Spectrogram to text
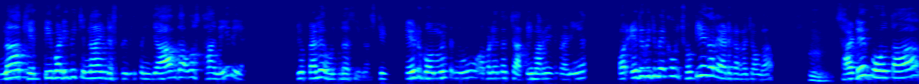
ਨਾ ਖੇਤੀਬਾੜੀ ਵਿੱਚ ਨਾ ਇੰਡਸਟਰੀ ਵਿੱਚ। ਪੰਜਾਬ ਦਾ ਉਹ ਸਥਾਨ ਨਹੀਂ ਰਿਹਾ ਜੋ ਪਹਿਲੇ ਹੁੰਦਾ ਸੀਗਾ। ਸਟੇਟ ਗਵਰਨਮੈਂਟ ਨੂੰ ਆਪਣੇ ਅੰਦਰ ਝਾਤੀ ਮਾਰਨੀ ਪੈਣੀ ਹੈ। ਔਰ ਇਹਦੇ ਵਿੱਚ ਮੈਂ ਇੱਕ ਹੋਰ ਛੋਟੀ ਜਿਹੀ ਗੱਲ ਐਡ ਕਰਨਾ ਚਾਹੂੰਗਾ। ਸਾਡੇ ਕੋਲ ਤਾਂ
